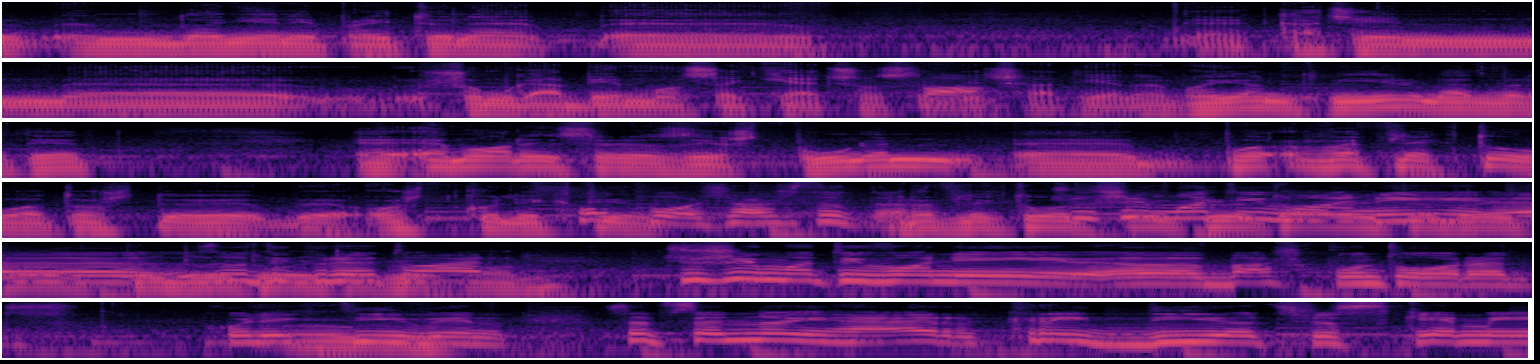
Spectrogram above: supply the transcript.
ndonjeni prej tyne ka qenë shumë gabim ose keq, ose po. diçka tjetër. Po janë të mirë, me të vërtetë, e marrin seriozisht punën, po reflektohet, osht, është kolektiv. Po, po, që ashtu të. Reflektohet që i kryetarit e drejtohet, të drejtohet, të drejtohet. Qysh i motivoni bashkëpunëtorët, kolektivin, sepse nëjherë krejt e dijtë që s'kemi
